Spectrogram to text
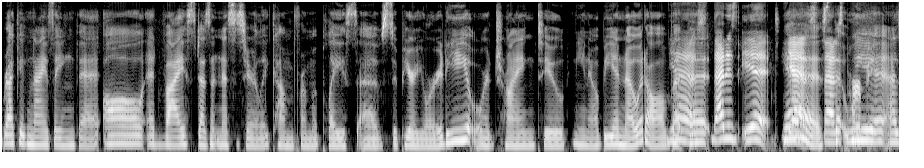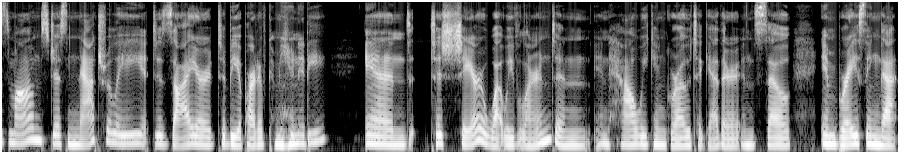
recognizing that all advice doesn't necessarily come from a place of superiority or trying to, you know, be a know it all, but yes, that that is it. Yes, that is perfect. we as moms just naturally desire to be a part of community and to share what we've learned and, and how we can grow together. And so embracing that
